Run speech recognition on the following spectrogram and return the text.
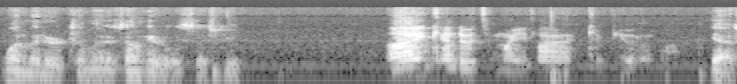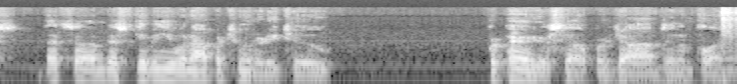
one minute or two minutes. I'm here to assist you. I can do it in my computer now. Yes, that's. Uh, I'm just giving you an opportunity to prepare yourself for jobs and employment.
